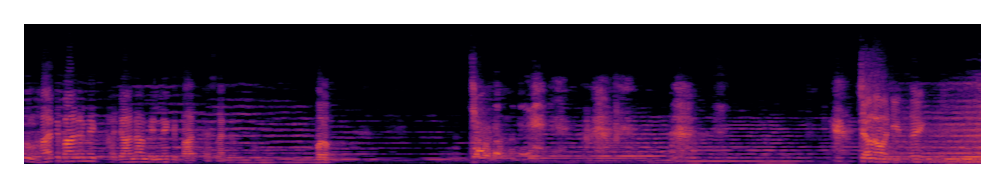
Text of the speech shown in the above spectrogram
तुम्हारे बारे में खजाना मिलने के बाद फैसला करो बोलो। चलो अजीत सिंह।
